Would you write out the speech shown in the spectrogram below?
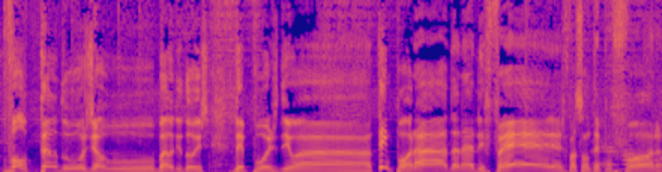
Voltando hoje ao Belo de Dois, depois de uma temporada, né, de férias, passou um tempo fora.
